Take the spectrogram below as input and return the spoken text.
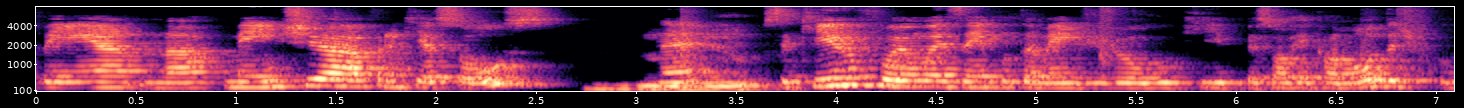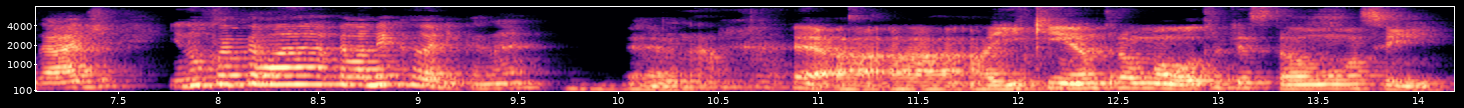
vem a- na mente a franquia Souls. Né? Uhum. O Sekiro foi um exemplo também de jogo que o pessoal reclamou da dificuldade e não foi pela, pela mecânica, né? É, Não, é. a, a- aí que entra uma outra questão, assim.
